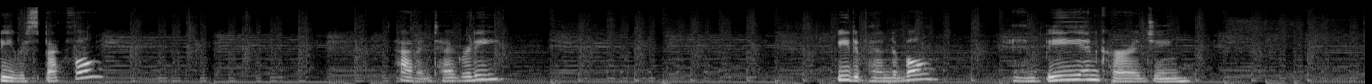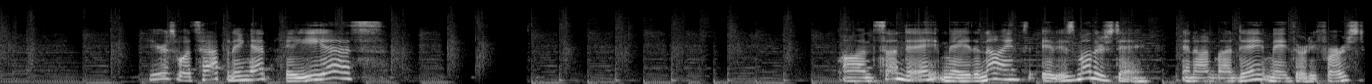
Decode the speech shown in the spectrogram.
be respectful, have integrity, be dependable, and be encouraging. Here's what's happening at AES. On Sunday, May the 9th, it is Mother's Day. And on Monday, May 31st,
